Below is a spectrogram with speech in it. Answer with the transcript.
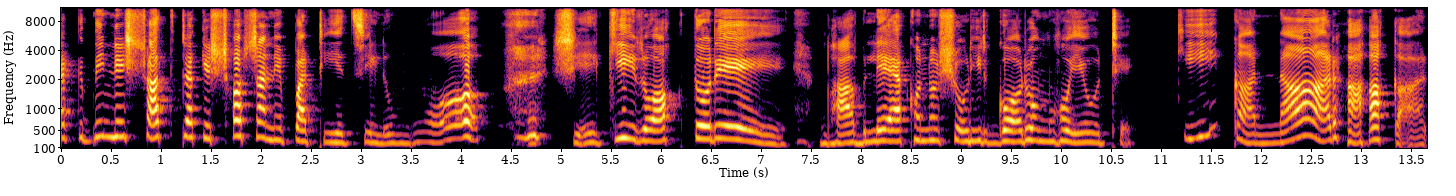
একদিনে সাতটাকে শ্মশানে পাঠিয়েছিলুম। ও সে কি রক্ত রে! ভাবলে এখনও শরীর গরম হয়ে ওঠে। কি কান্নার হাহাকার!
